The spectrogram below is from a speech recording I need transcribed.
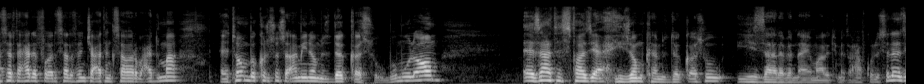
11 ፍቅዲ 39 ክሳብ 4 ድማ እቶም ብክርስቶስ ኣሚኖም ዝደቀሱ ብምልኦም እዛ ተስፋ እዚኣ ሒዞም ከም ዝደቀሱ ይዛረበና እዩ ማለት እዩ መጽሓፍ ቅዱስ ስለዚ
